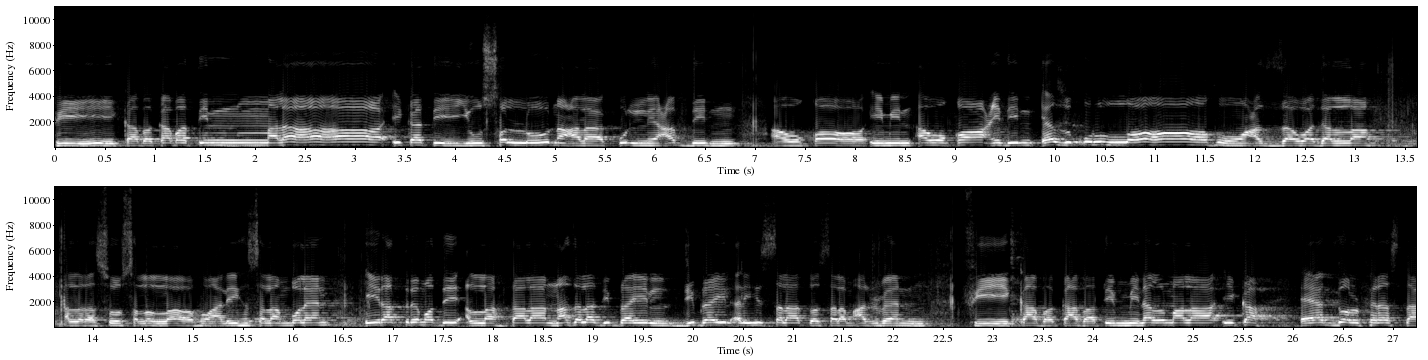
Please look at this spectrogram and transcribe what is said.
في كبكبة ملائكة يصلون على كل عبد আও قائم আও قاعد يذكر الله عز وجل আল্লাহ রাসূল সাল্লাল্লাহু আলাইহি সাল্লাম বলেন, এই রাতের মধ্যে আল্লাহ তাআলা নাজালা জিব্রাইল জিব্রাইল আলাইহিস সালাতু সালাম আসবেন। ফি কাবা কাবাতি মিনাল মালাইকা। একদল ফেরাস্তা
